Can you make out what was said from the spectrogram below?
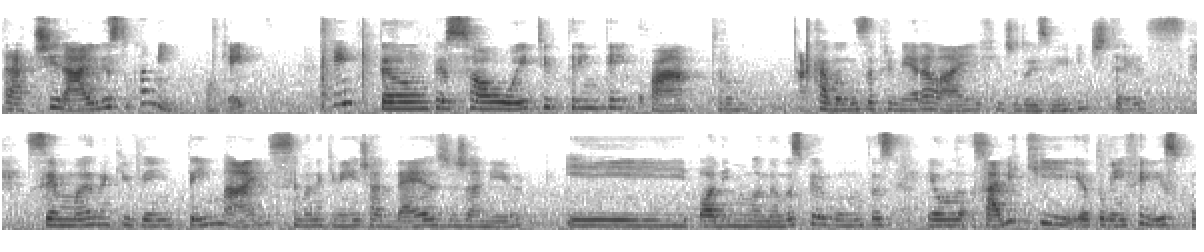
para tirar eles do caminho, ok? Então, pessoal, 8h34. Acabamos a primeira live de 2023. Semana que vem tem mais. Semana que vem, já 10 de janeiro. E podem me mandando as perguntas. Eu sabe que eu tô bem feliz com,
